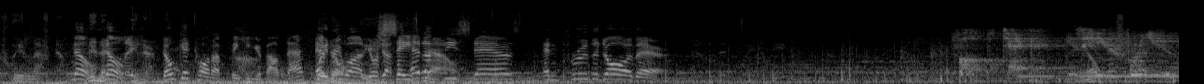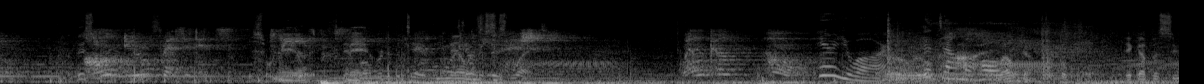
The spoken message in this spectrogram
If we left a No, minute no. later. Don't get caught up thinking about that. We. Everyone, You're just safe head now. up these stairs and through the door there. Vault Tech is here for you. All new residents. Male, male. Over to the table. Just this way. Welcome home. Here you are. Head down the hall. Welcome. Okay. Pick up a suit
